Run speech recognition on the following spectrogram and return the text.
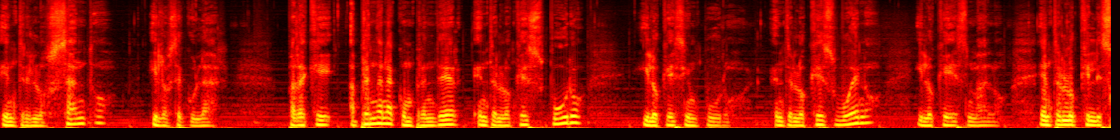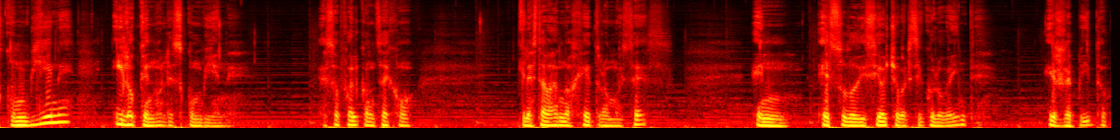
entre lo santo y lo secular, para que aprendan a comprender entre lo que es puro y lo que es impuro, entre lo que es bueno y lo que es malo, entre lo que les conviene y lo que no les conviene. Eso fue el consejo que le estaba dando Jetro a Moisés en Éxodo 18, versículo 20. Y repito,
